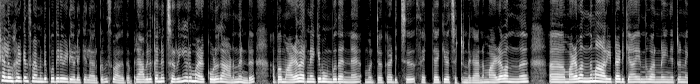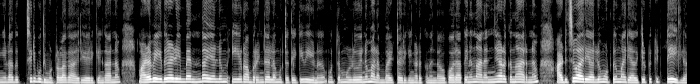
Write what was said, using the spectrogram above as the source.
Hello ഹെൽക്കൻസ് മാമിന്റെ പുതിയൊരു വീഡിയോയിലേക്ക് എല്ലാവർക്കും സ്വാഗതം. രാവിലെ തന്നെ ചെറിയൊരു മഴക്കോൾ കാണുന്നുണ്ട്. അപ്പോൾ മഴ വരണേക്ക് മുമ്പ് തന്നെ മുറ്റമൊക്കെ അടിച്ച് സെറ്റാക്കി വെച്ചിട്ടുണ്ട്. കാരണം മഴ വന്ന് മഴ വന്ന് മാറിയിട്ട് അടിക്കാം എന്ന് പറഞ്ഞു കഴിഞ്ഞിട്ടുണ്ടെങ്കിൽ അത് ഇച്ചിരി ബുദ്ധിമുട്ടുള്ള കാര്യമായിരിക്കും. കാരണം മഴ പെയ്ത് കഴിയുമ്പോൾ എന്തായാലും ഈ റബ്ബറിന്റെ ഇല മുറ്റത്തേക്ക് വീണ് മുറ്റം മുഴുവനും അലമ്പായിട്ടായിരിക്കും കിടക്കുന്നുണ്ടാവും പോരാത്തതിന് നനഞ്ഞ് കിടക്കുന്ന കാരണം അടിച്ചു വാരിയാലും ഒട്ടും മര്യാദയ്ക്ക് ഒട്ടും കിട്ടേയില്ല.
